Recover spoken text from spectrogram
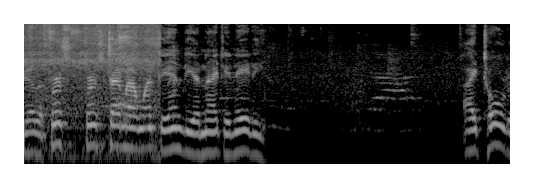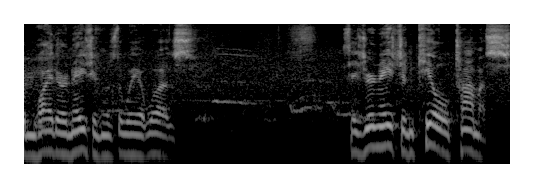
Yeah, the first first time I went to India in 1980, I told them why their nation was the way it was. says your nation killed Thomas,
